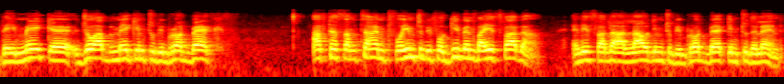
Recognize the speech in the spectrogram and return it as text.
they make uh, Joab make him to be brought back. After some time, for him to be forgiven by his father, and his father allowed him to be brought back into the land.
